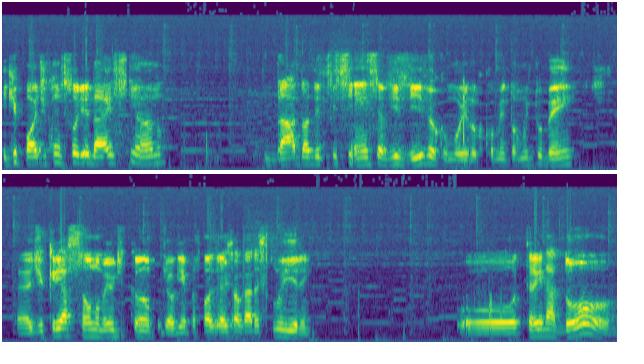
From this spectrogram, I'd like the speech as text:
e que pode consolidar esse ano dado a deficiência visível, como o Murilo comentou muito bem, é, de criação no meio de campo, de alguém para fazer as jogadas fluírem. O treinador,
